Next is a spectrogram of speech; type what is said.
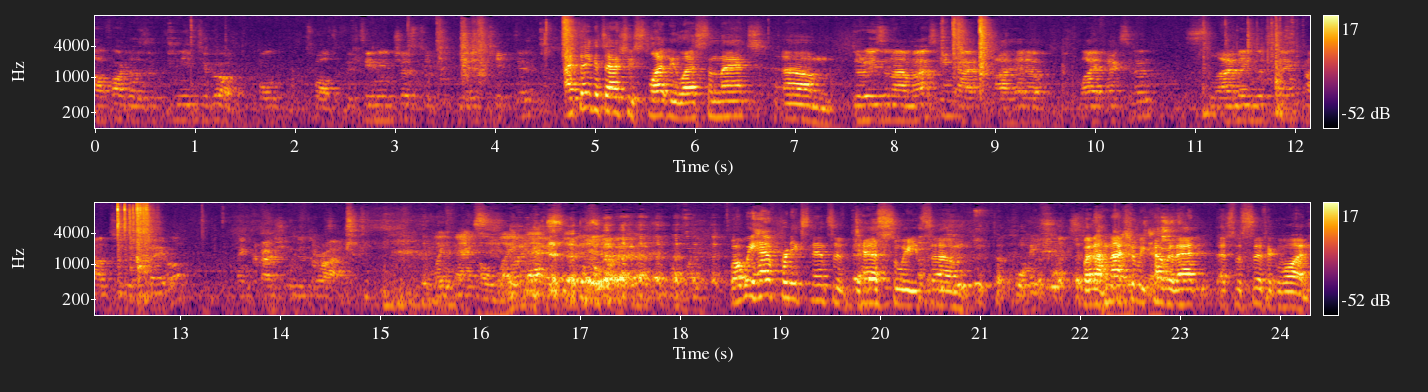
How far does it need to go? 12 to 15 inches to get it kicked in? I think it's actually slightly less than that. Um, the reason I'm asking, I, I had a life accident slamming the thing onto the table. and crashing the garage. White backs. A white back? Well, we have pretty extensive test suites, um, but I'm not sure we cover that, that specific one.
